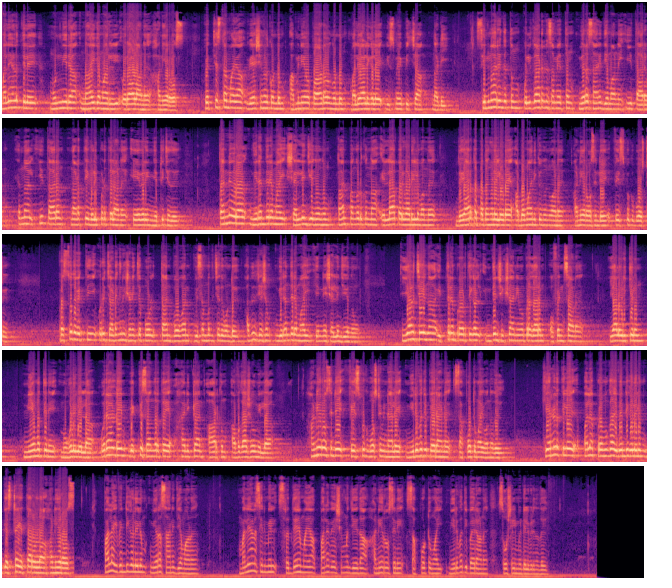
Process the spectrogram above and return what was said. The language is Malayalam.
മലയാളത്തിലെ മുൻനിര നായികമാരിൽ ഒരാളാണ് ഹണി റോസ്. വ്യത്യസ്തമായ വേഷങ്ങൾ കൊണ്ടും അഭിനയ പാടവം കൊണ്ടും മലയാളികളെ വിസ്മയിപ്പിച്ച നടി. സിനിമാ രംഗത്തും ഉദ്ഘാടന സമയത്തും നിറ സാന്നിധ്യമാണ് ഈ താരം. എന്നാൽ ഈ താരം നടത്തിയ വെളിപ്പെടുത്തലാണ് ഏവരെയും ഞെട്ടിച്ചത്. തന്നെ ഒരാൾ നിരന്തരമായി ശല്യം ചെയ്യുന്നതെന്നും താൻ പങ്കെടുക്കുന്ന എല്ലാ പരിപാടിയിലും വന്ന് ദ്വയാർത്ഥ പദങ്ങളിലൂടെ അപമാനിക്കുന്നെന്നുമാണ് ഹണി റോസിന്റെ ഫേസ്ബുക്ക് പോസ്റ്റ്. പ്രസ്തുത വ്യക്തി ഒരു ചടങ്ങിന് ക്ഷണിച്ചപ്പോൾ താൻ പോകാൻ വിസമ്മതിച്ചതുകൊണ്ട് അതിനുശേഷം നിരന്തരമായി എന്നെ ശല്യം ചെയ്യുന്നു. ഇയാൾ ചെയ്യുന്ന ഇത്തരം പ്രവൃത്തികൾ ഇന്ത്യൻ ശിക്ഷാ നിയമപ്രകാരം ഒഫൻസാണ് ഇയാൾ ഒരിക്കലും നിയമത്തിന് മുകളിലല്ല ഒരാളുടെയും വ്യക്തി സ്വാതന്ത്ര്യത്തെ ഹനിക്കാൻ ആർക്കും അവകാശവുമില്ല. ഹണി റോസിന്റെ ഫേസ്ബുക്ക് പോസ്റ്റിന് പിന്നാലെ നിരവധി പേരാണ് സപ്പോർട്ടുമായി വന്നത്. കേരളത്തിലെ പല പ്രമുഖ ഇവന്റുകളിലും ഗസ്റ്റായി എത്താറുള്ള ഹണി റോസ് പല ഇവന്റുകളിലും നിറസാന്നിധ്യമാണ്. മലയാള സിനിമയിൽ ശ്രദ്ധേയമായ പല വേഷങ്ങളും ചെയ്ത ഹണി റോസിന് സപ്പോർട്ടുമായി നിരവധി പേരാണ് സോഷ്യൽ മീഡിയയിൽ വരുന്നത്.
